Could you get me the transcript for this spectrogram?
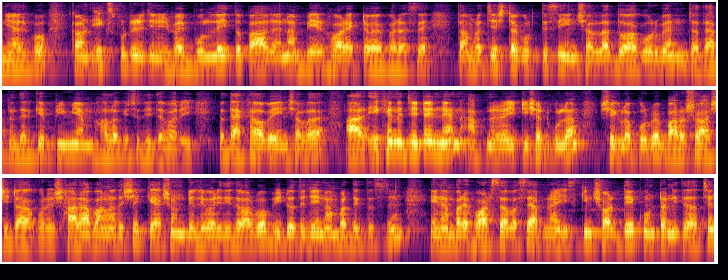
নিয়ে আসব। কারণ এক্সপোর্টের জিনিস ভাই, বললেই তো পাওয়া যায় না, বের হওয়ার একটা ব্যাপার আছে। তো আমরা চেষ্টা করতেছি, ইনশাল্লাহ দোয়া করবেন যাতে আপনাদেরকে প্রিমিয়াম ভালো কিছু দিতে পারি। তো দেখা হবে ইনশাল্লাহ। আর এখানে যেটাই নেন, আপনারা এই টি শার্টগুলো সেগুলো পড়বে বারোশো আশি টাকা করে। সারা বাংলাদেশে ক্যাশ অন ডেলিভারি দিতে পারব। ভিডিওতে যেই নাম্বার দেখতেছেন, এই নাম্বারে হোয়াটসঅ্যাপ আছে। আপনার স্ক্রিনশট দিয়ে কোনটা নিতে যাচ্ছেন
